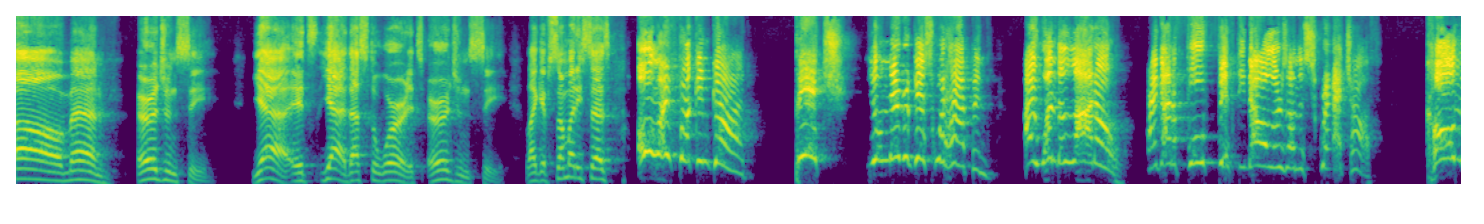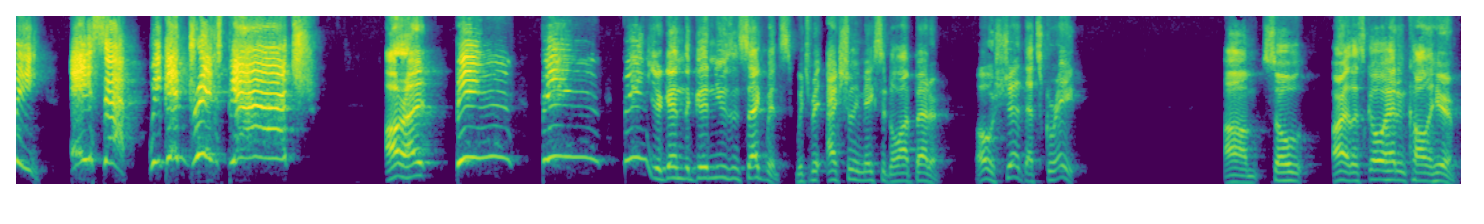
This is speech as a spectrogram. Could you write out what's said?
Oh man, urgency. Yeah, it's yeah, that's the word. It's urgency. Like if somebody says, "Oh my fucking god, bitch, you'll never guess what happened. I won the lotto. I got a full fifty dollars on the scratch off. Call me ASAP. We get drinks, bitch." All right, Bing, bing, bing. You're getting the good news in segments, which actually makes it a lot better. Oh shit, that's great. Um, so all right, let's go ahead and call it here.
